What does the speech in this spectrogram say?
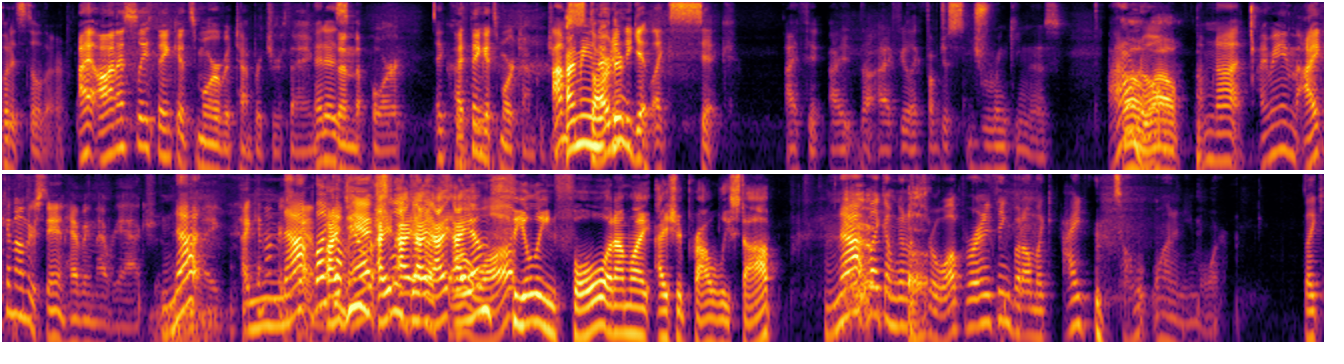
but it's still there. I honestly think it's more of a temperature thing It is. than the pour. It could I think be. it's more temperature. I'm I mean, starting there- to get like sick. I think I I feel like if I'm just drinking this, I Oh, don't know. wow. I'm not I mean, I can understand having that reaction. Not- Like, I can understand. not like I I'm do. I actually I, gonna I, I, I throw am up. feeling full, and I'm like, I should probably stop. not like I'm gonna throw up or anything, but I'm like I don't want any more. Like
